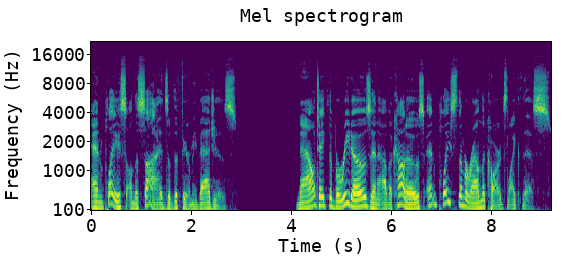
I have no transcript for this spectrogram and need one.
and place on the sides of the Fear Me badges. Now take the burritos and avocados and place them around the cards like this.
